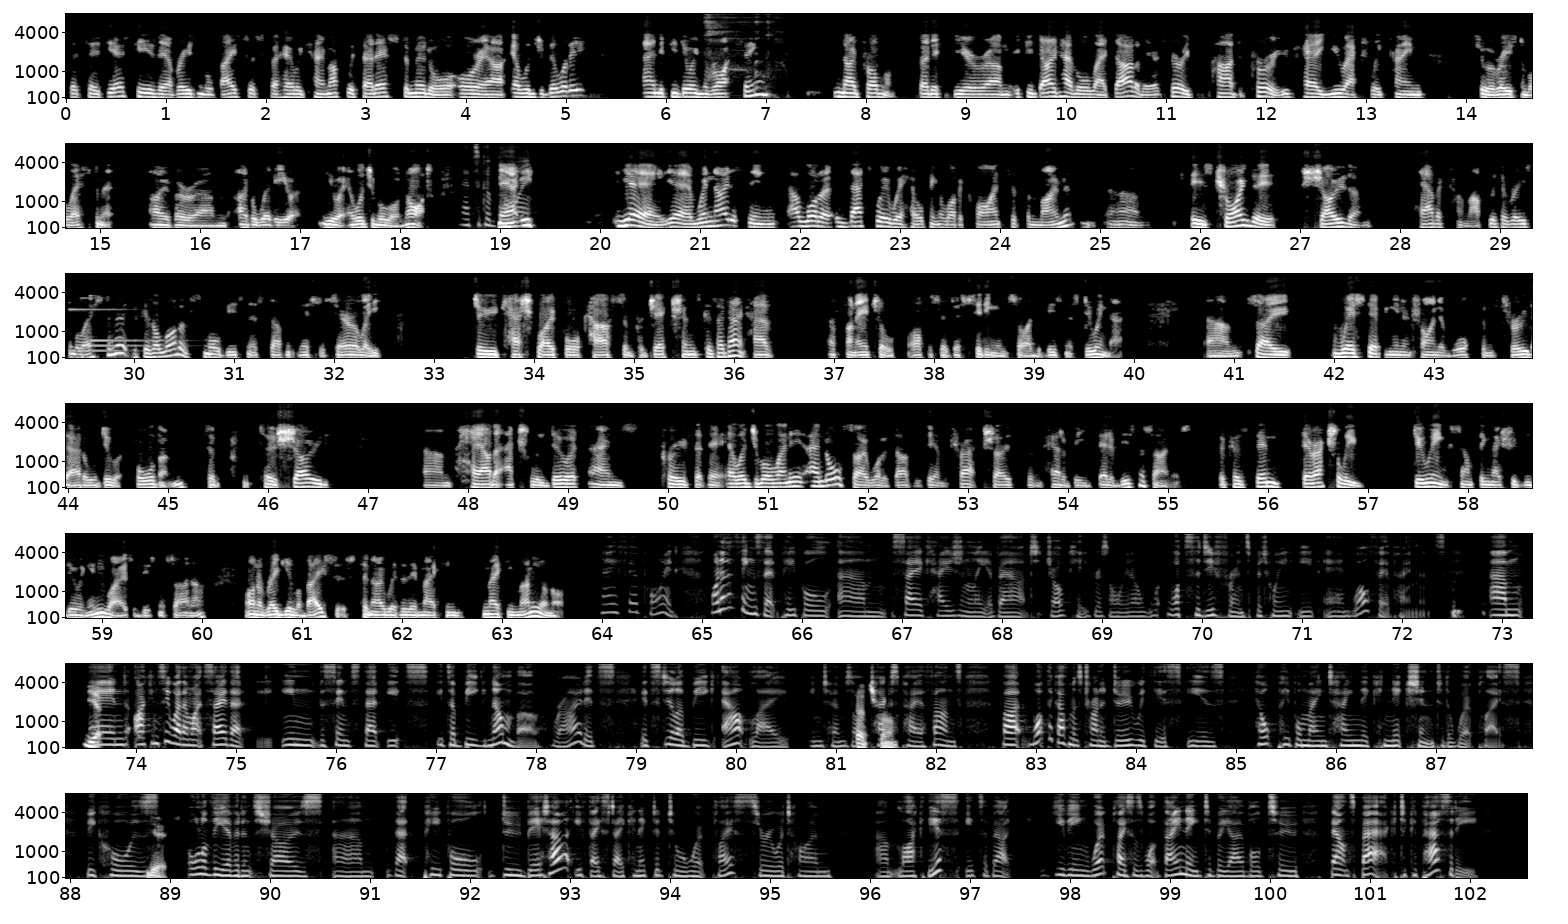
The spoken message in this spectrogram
that says, "Yes, here's our reasonable basis for how we came up with that estimate or, or our eligibility." And if you're doing the right thing, no problem. But if you're um, if you don't have all that data there, it's very hard to prove how you actually came to a reasonable estimate over um, over whether you are, you are eligible or not. That's a good point. Now, if, yeah, yeah, we're noticing a lot of that's where we're helping a lot of clients at the moment um, is trying to show them how to come up with a reasonable estimate because a lot of small business doesn't necessarily do cash flow forecasts and projections because they don't have a financial officer just sitting inside the business doing that. Um, so we're stepping in and trying to walk them through that or do it for them to to show um, how to actually do it and prove that they're eligible and and also what it does is down the track shows them how to be better business owners because then they're actually doing something they should be doing anyway as a business owner on a regular basis to know whether they're making making money or not. Hey, fair point. One of the things that people um, say occasionally about JobKeeper is, oh, you know, what's the difference between it and welfare payments? Um, yep. And I can see why they might say that in the sense that it's it's a big number, right? It's it's still a big outlay in terms of That's taxpayer right. funds. But what the government's trying to do with this is help people maintain their connection to the workplace because yes. all of the evidence shows um, that people do better if they stay connected to a workplace through a time um, like this. It's about giving workplaces what they need to be able to bounce back to capacity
